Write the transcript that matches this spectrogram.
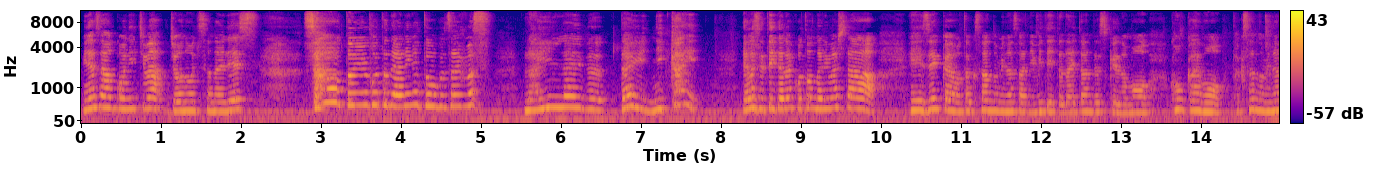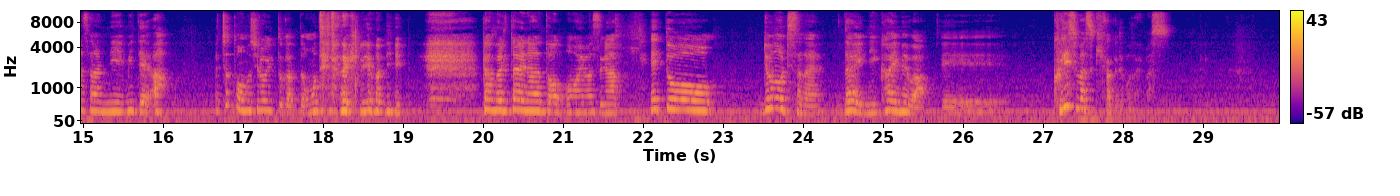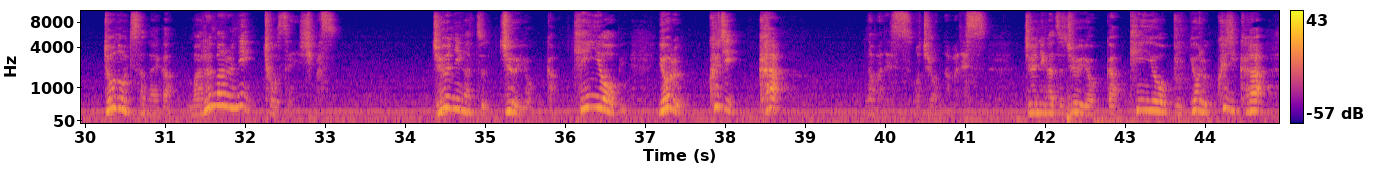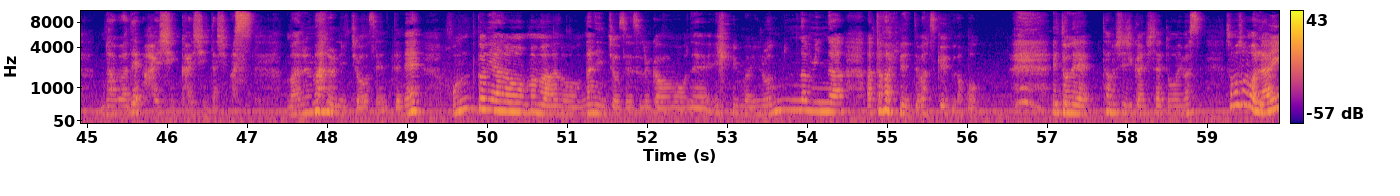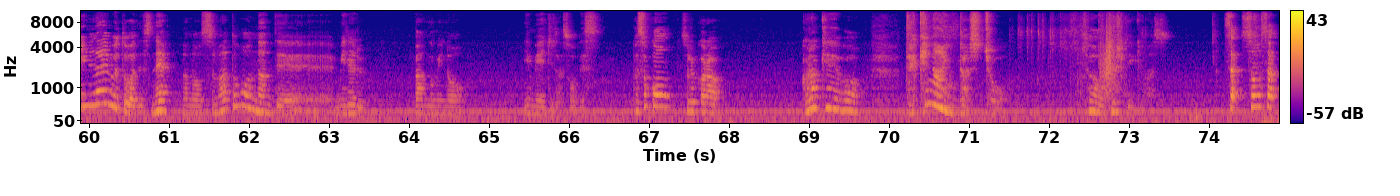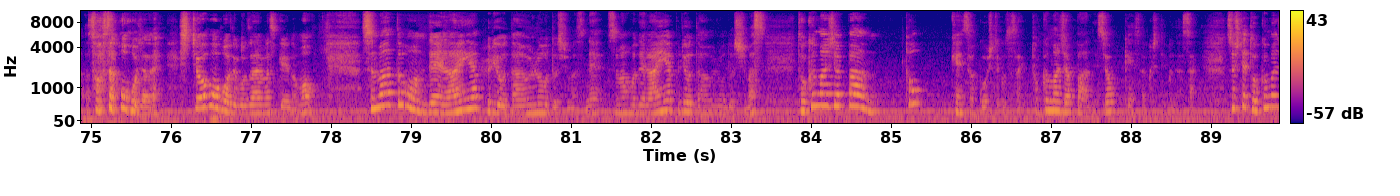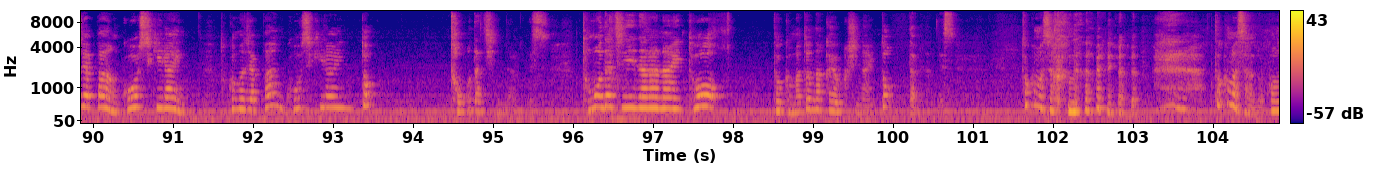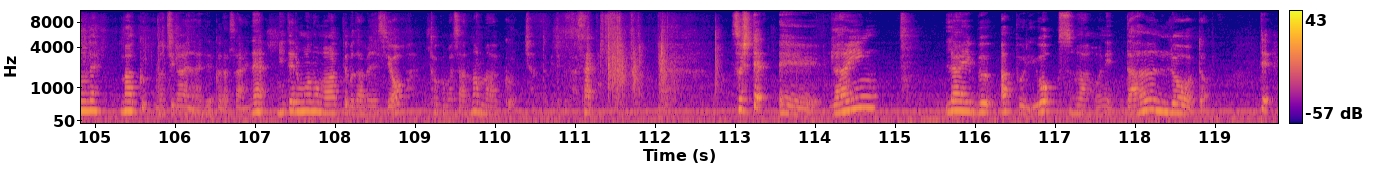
皆さんこんにちは。城之内さなえです。さあということでありがとうございます。LINE ライブ第2回やらせていただくことになりました、えー前回もたくさんの皆さんに見ていただいたんですけれども今回もたくさんの皆さんに見てあちょっと面白いとかって思っていただけるように 頑張りたいなと思いますがえっと城之内さなえ第2回目は、えークリスマス企画でございます。内さなえがまるまるに挑戦します。12月14日金曜日夜9時から生です。もちろん生です。12月14日金曜日夜9時から生で配信開始いたします。まるまるに挑戦ってね本当にあのまあまああの何に挑戦するかはもうね 今いろんなみんな頭ひねってますけれども。えっとね楽しい時間にしたいと思います。そもそも LINE ライブとはですねあのスマートフォンなんて見れる番組のイメージだそうです。パソコンそれからガラケーはできないんだ視聴さあ落としていきます。さあ操作 操作方法じゃない。視聴方法でございますけれどもスマートフォンで LINE アプリをダウンロードしますね。スマホで LINE アプリをダウンロードします。徳間ジャパンと検索をしてください。徳間ジャパンですよ。検索してそして徳間ジャパン公式 LINE 徳間ジャパン公式 LINE と友達になるんです。友達にならないと徳間と仲良くしないとダメなんです。徳間さん斜めに徳間さんのこのねマーク間違えないでくださいね。似てるものがあってもダメですよ。徳間さんのマークちゃんと見てください。そして、えー LINE ライブアプリをスマホにダウンロード。で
